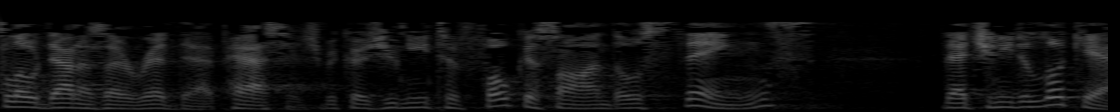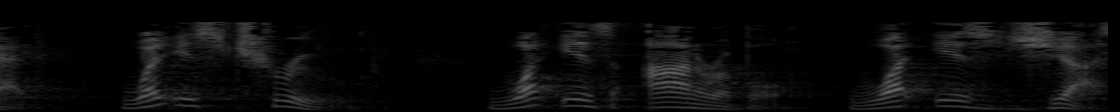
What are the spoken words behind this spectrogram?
slowed down as I read that passage because you need to focus on those things that you need to look at. What is true? What is honorable? What is just?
